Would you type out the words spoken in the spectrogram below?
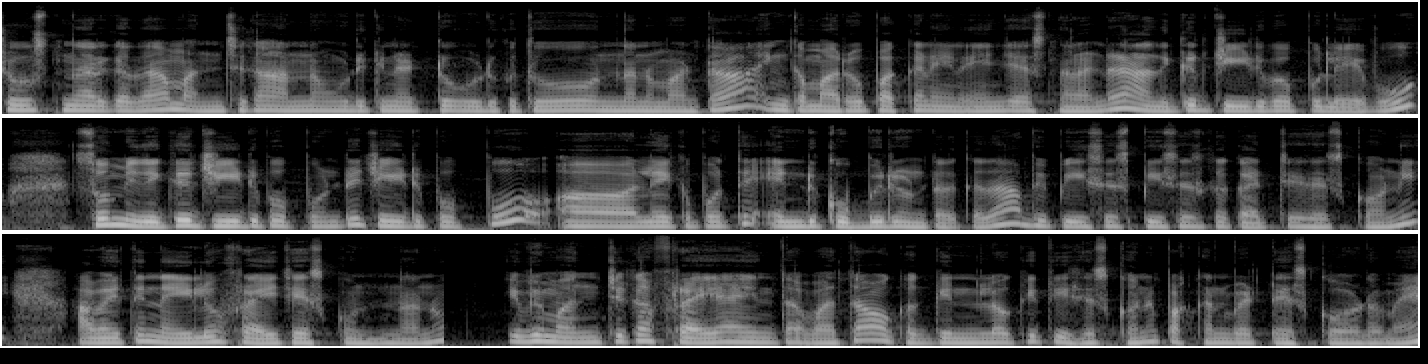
చూస్తున్నారు కదా మంచిగా అన్నం ఉడికినట్టు ఉడుకుతూ ఉందనమాట ఇంకా మరో పక్క నేను ఏం చేస్తున్నానంటే నా దగ్గర జీడిపప్పు లేవు. సో మీ దగ్గర జీడిపప్పు ఉంటే జీడిపప్పు లేకపోతే ఎండు కొబ్బరి ఉంటుంది కదా అవి పీసెస్ పీసెస్గా కట్ చేసేసుకొని అవైతే నెయ్యిలో ఫ్రై చేసుకుంటున్నాను. ఇవి మంచిగా ఫ్రై అయిన తర్వాత ఒక గిన్నెలోకి తీసేసుకొని పక్కన పెట్టేసుకోవడమే.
